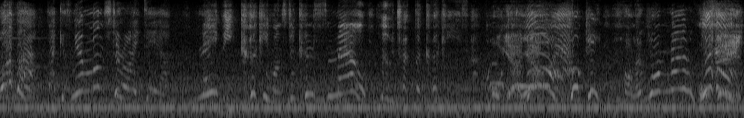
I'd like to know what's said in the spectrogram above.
Wubber! That gives me a monster idea. Maybe Cookie Monster can smell who took the cookies. Oh yeah, yeah. Cookie, follow your nose. Okay.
